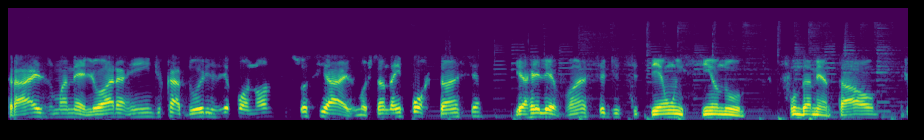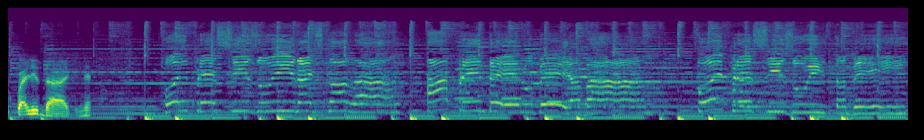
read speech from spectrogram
traz uma melhora em indicadores econômicos e sociais, mostrando a importância e a relevância de se ter um ensino fundamental de qualidade, né? Foi preciso ir na escola aprender o beabá. Foi preciso ir também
